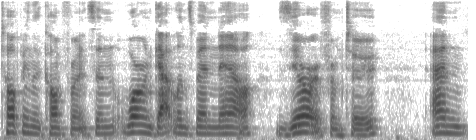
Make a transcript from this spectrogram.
topping the conference, and Warren Gatland's men now zero from two. And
